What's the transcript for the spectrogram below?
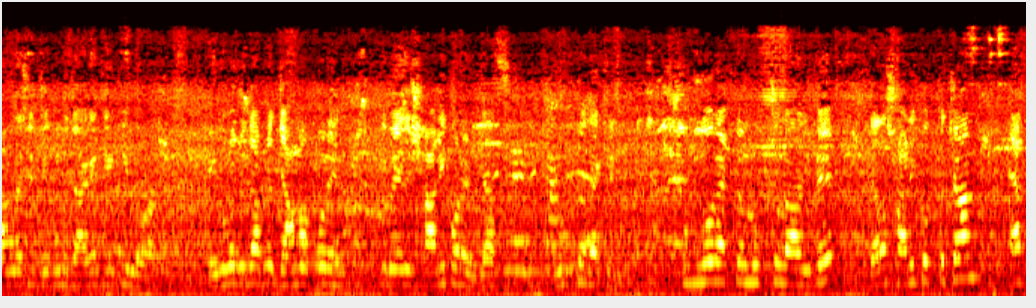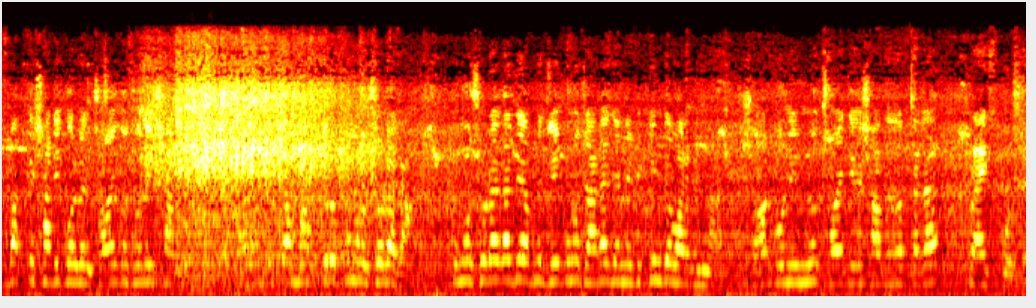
বাংলাদেশের যে কোনো জায়গা থেকে কিনতে পারবেন। এগুলো যদি আপনি জামা পরেন, কিংবা এই যে শাড়ি পরেন জাস্ট লুকটা দেখেন। সুন্দর একটা লুক চলে আসবে। যারা শাড়ি করতে চান, এক বাক্যে শাড়ি করবেন। ছয় হলেই শাড়ি। ছয় দাম মাত্র পনেরোশো টাকা। পনেরোশো টাকা দিয়ে আপনি যে কোনো জায়গায় যান, এটা কিনতে পারবেন না। সর্বনিম্ন ছয় থেকে সাত হাজার টাকা প্রাইস পড়বে।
